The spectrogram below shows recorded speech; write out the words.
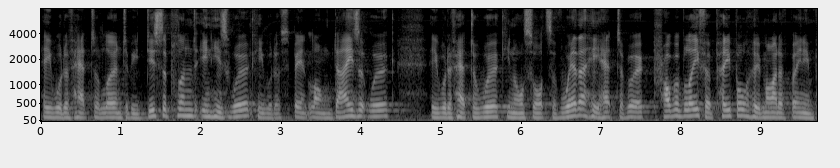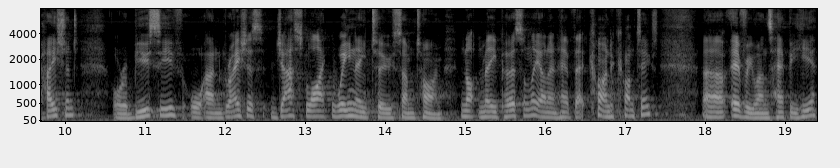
he would have had to learn to be disciplined in his work, he would have spent long days at work, he would have had to work in all sorts of weather, he had to work probably for people who might have been impatient or abusive or ungracious, just like we need to sometime. Not me personally, I don't have that kind of context. Uh, everyone's happy here.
